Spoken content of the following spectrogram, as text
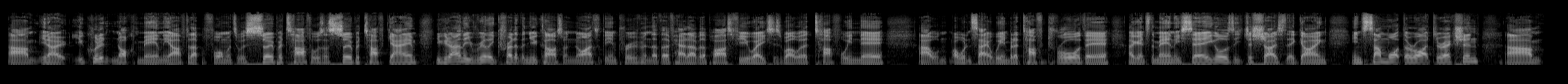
Um, you know, you couldn't knock Manly after that performance. It was super tough. It was a super tough game. You could only really credit the Newcastle Knights with the improvement that they've had over the past few weeks as well, with a tough win there. Uh, I wouldn't say a win, but a tough draw there against the Manly Sea Eagles. It just shows they're going in somewhat the right direction. Um,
